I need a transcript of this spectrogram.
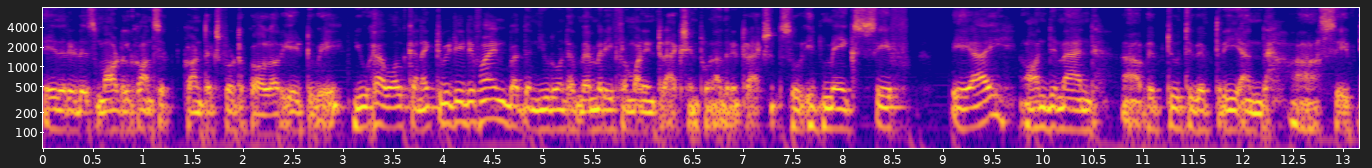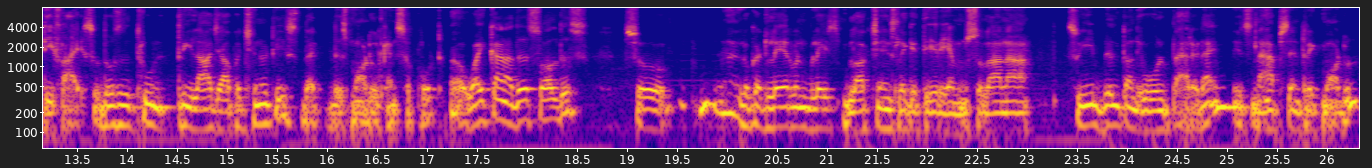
either it is model concept context protocol or A to A. You have all connectivity defined, but then you don't have memory from one interaction to another interaction. So it makes safe AI, on demand, uh, Web 2 to Web 3, and uh, safe DeFi. So, those are the two, three large opportunities that this model can support. Uh, why can't others solve this? So, look at layer one blockchains like Ethereum, Solana. So, he built on the old paradigm. It's an app centric model.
